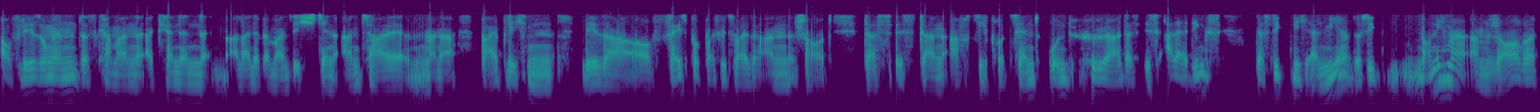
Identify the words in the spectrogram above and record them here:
auf Lesungen, das kann man erkennen alleine, wenn man sich den Anteil meiner weiblichen Leser auf Facebook beispielsweise anschaut. Das ist dann 80 Prozent und höher. Das ist allerdings, das liegt nicht an mir, das liegt noch nicht mal am Genre,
